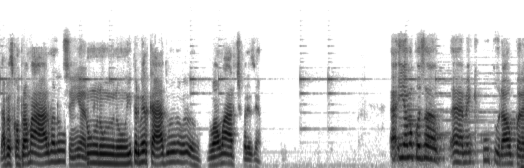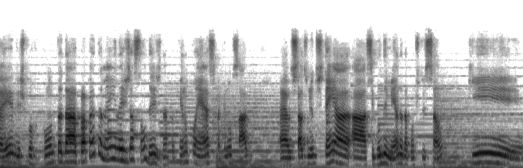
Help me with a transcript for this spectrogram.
Dá para você comprar uma arma no, Sim, é. num, num, num, hipermercado no Walmart, por exemplo. É, e é uma coisa é, meio que cultural para eles por conta da própria também legislação deles, né? Para quem não conhece, para quem não sabe, é, os Estados Unidos têm a, a, segunda emenda da Constituição que,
